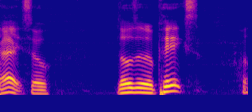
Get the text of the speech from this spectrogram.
All right, so those are the picks. On.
